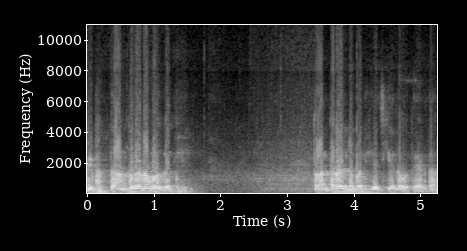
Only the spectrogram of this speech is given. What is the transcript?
मी फक्त आंदोलनामुळे गत आहे. तो अंतराळीला पण हेच केलं होतं एकदा.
